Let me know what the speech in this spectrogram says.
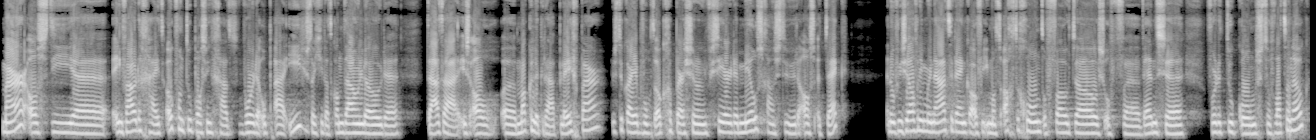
Maar als die uh, eenvoudigheid ook van toepassing gaat worden op AI, dus dat je dat kan downloaden, data is al makkelijk raadpleegbaar. Dus dan kan je bijvoorbeeld ook gepersonaliseerde mails gaan sturen als attack. En hoef je zelf niet meer na te denken over iemands achtergrond of foto's of uh, wensen voor de toekomst of wat dan ook.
